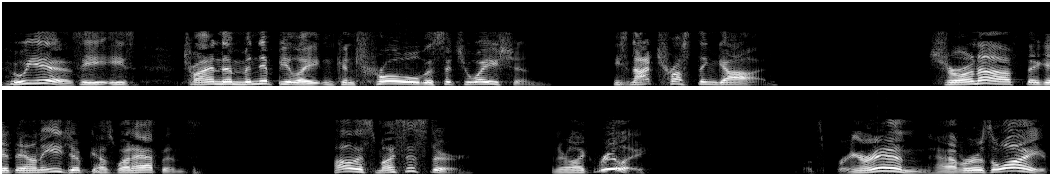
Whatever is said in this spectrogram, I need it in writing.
who he is. He, he's trying to manipulate and control the situation. He's not trusting God. Sure enough, they get down to Egypt. Guess what happens? Oh, this is my sister. And they're like, really? Let's bring her in, have her as a wife.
